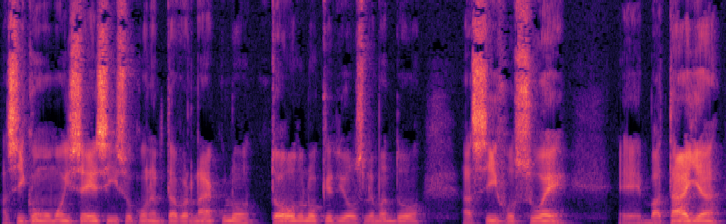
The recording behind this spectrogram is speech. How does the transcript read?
así como Moisés hizo con el tabernáculo todo lo que Dios le mandó, así Josué eh, batalla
